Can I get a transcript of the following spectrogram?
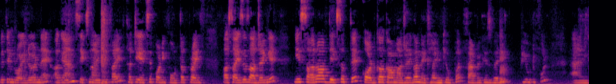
with embroidered neck again 695 38 से 44 तक प्राइस साइजेस आ जाएँगे। ये सारा आप देख सकते हैं कॉर्ड का काम आ जाएगा नेकलाइन के ऊपर। Fabric is very beautiful and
